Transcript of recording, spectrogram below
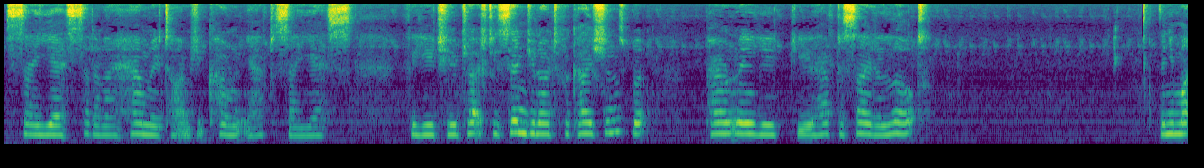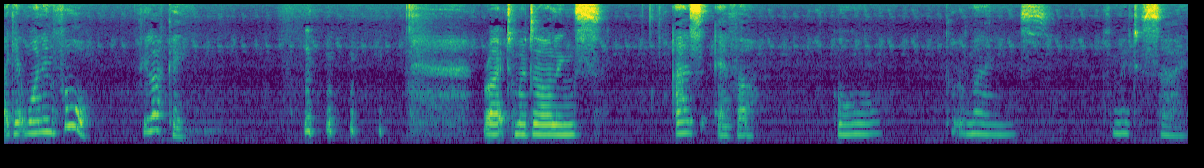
say yes. I don't know how many times you currently have to say yes for YouTube to actually send you notifications, but apparently you, you have to say it a lot then you might get one in four if you're lucky. Right, my darlings, as ever, all that remains for me to say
